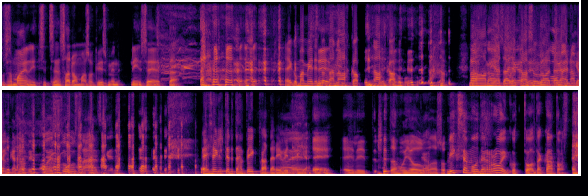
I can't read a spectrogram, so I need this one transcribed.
kun sä mainitsit sen sadomasokismin, niin se, että Ei kun mä mietin Se- tuota nahka, nahka, naamiota ja kasulaa tällä omena, hetkellä. minkä sä otit pois suusta äsken. Ei se liittynyt tähän Big Brotheriin Ei. mitenkään. ei, ei liittynyt, tämä on mun jouluasu. Miksi sä muuten roikut tuolta katosta?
